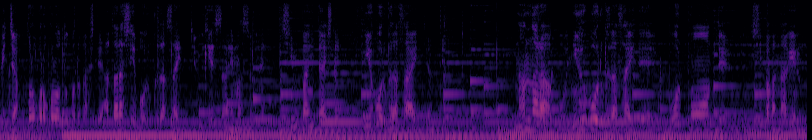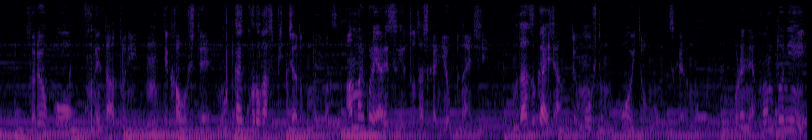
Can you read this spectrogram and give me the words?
ピッチャーコロコロコロと転がして新しいボールくださいっていうケースありますよね。審判に対してニューボールくださいってやってると。なんならこうニューボールくださいでボールポーンって審判が投げる。それをこうこねた後にうんって顔してもう一回転がすピッチャーとかもいます。あんまりこれやりすぎると確かに良くないし無駄遣いじゃんって思う人も多いと思うんですけれども。これね本当に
